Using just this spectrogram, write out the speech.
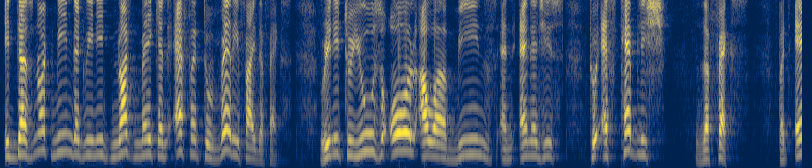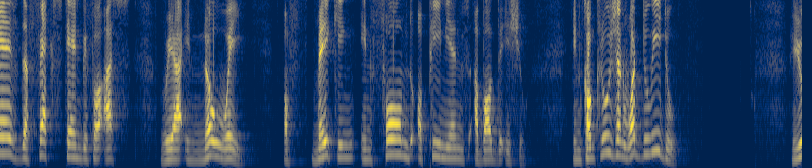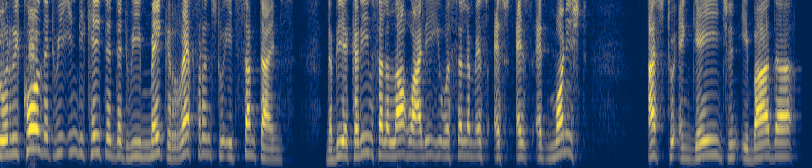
it does not mean that we need not make an effort to verify the facts. We need to use all our means and energies to establish the facts. But as the facts stand before us, we are in no way of making informed opinions about the issue. In conclusion, what do we do? You will recall that we indicated that we make reference to it sometimes Nabi Kareem sallallahu alaihi wasallam has, has, has admonished us to engage in ibadah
